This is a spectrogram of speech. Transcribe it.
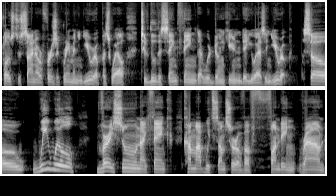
close to sign our first agreement in Europe as well to do the same thing that we're doing here in the US and Europe. So we will very soon, I think, come up with some sort of a funding round,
